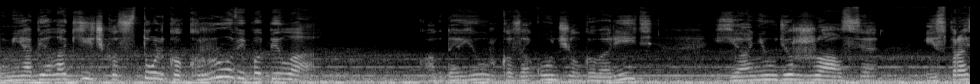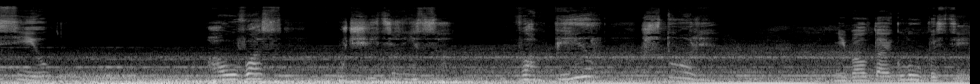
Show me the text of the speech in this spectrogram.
у меня биологичка столько крови попила. Когда Юрка закончил говорить, я не удержался и спросил. «А у вас учительница вампир, что ли?» «Не болтай глупостей,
